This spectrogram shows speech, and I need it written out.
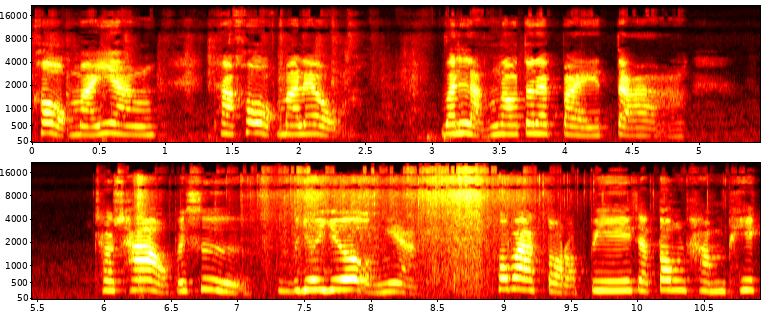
เขาออกมายังถ้าเขาออกมาแล้ว วันหลังเราจะได้ไปตาเช้าๆไปซื้อเยอะๆอย่างเงี้ยเพราะว่าต่อปีจะต้องทำพริก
